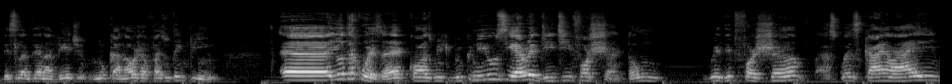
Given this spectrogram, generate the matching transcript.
desse Lanterna Verde no canal já faz um tempinho. Uh, e outra coisa, é Cosmic Book News e é Reddit Forchan. Então, Reddit Forchan, as coisas caem lá e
